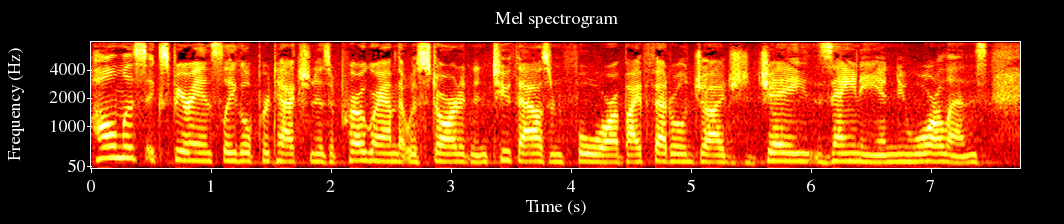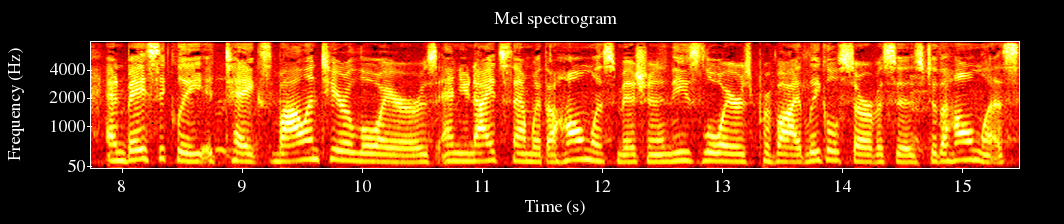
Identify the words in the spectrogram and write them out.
Homeless Experience Legal Protection is a program that was started in 2004 by federal judge Jay Zainey in New Orleans. And basically, it takes volunteer lawyers and unites them with a homeless mission, and these lawyers provide legal services to the homeless.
